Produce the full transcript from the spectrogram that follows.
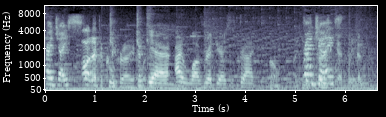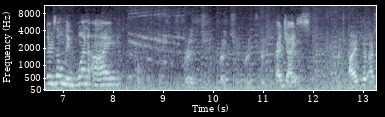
Red Ice. Oh, that's a cool Check- cry. check- Yeah, I love Reggie Ice's cry. Oh, I Red Good as it Ice. There's only one eye. Reggie, Reggie, Reggie, Reggie. Red Ice. Reggie. I ju- I Reggie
